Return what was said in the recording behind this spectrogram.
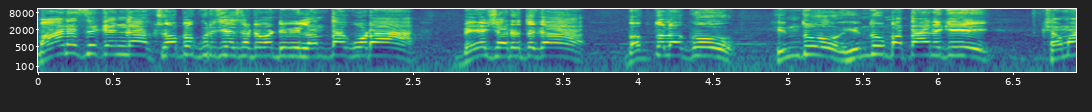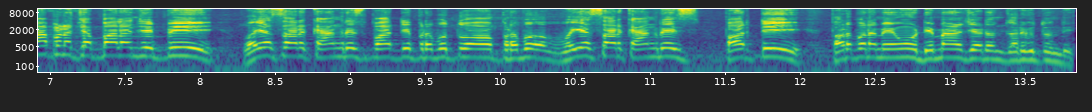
మానసికంగా క్షోభకు గురి చేసినటువంటి వీళ్ళంతా కూడా బేషరుతుగా భక్తులకు హిందూ హిందూ మతానికి క్షమాపణ చెప్పాలని చెప్పి వైఎస్ఆర్ కాంగ్రెస్ పార్టీ ప్రభుత్వం ప్రభు వైఎస్ఆర్ కాంగ్రెస్ పార్టీ తరపున మేము డిమాండ్ చేయడం జరుగుతుంది.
